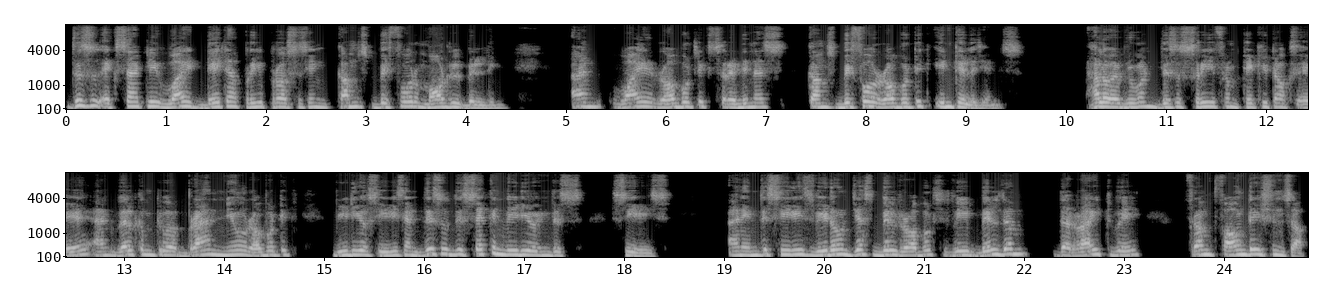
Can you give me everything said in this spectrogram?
This is exactly why data pre-processing comes before model building and why robotics readiness comes before robotic intelligence. Hello everyone, this is Sree from Techie Talks AI and welcome to a brand new robotic video series and this is the second video in this series. And in this series, we don't just build robots, we build them the right way from foundations up.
